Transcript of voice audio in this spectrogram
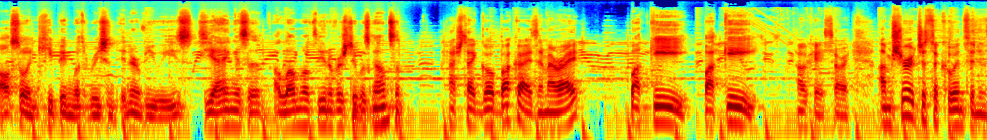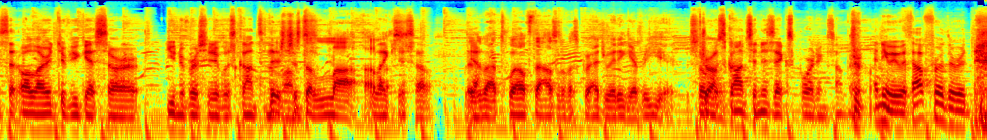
Also, in keeping with recent interviewees, Ziyang is an alum of the University of Wisconsin. Hashtag go Buckeyes, am I right? Bucky, Bucky. Okay, sorry. I'm sure it's just a coincidence that all our interview guests are University of Wisconsin There's alums, just a lot like us. yourself. There's Yeah. about 12,000 of us graduating every year. So Drunk. Wisconsin is exporting something. anyway, without further ado.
